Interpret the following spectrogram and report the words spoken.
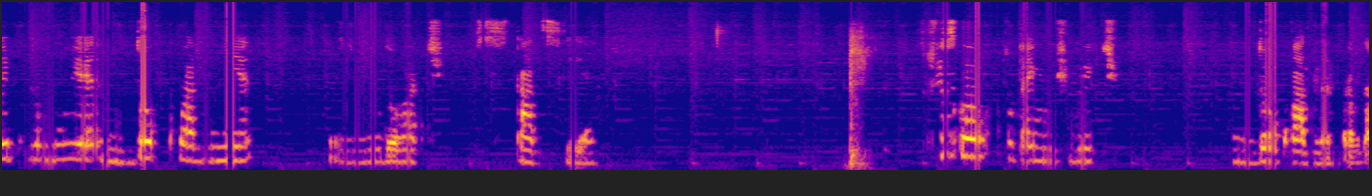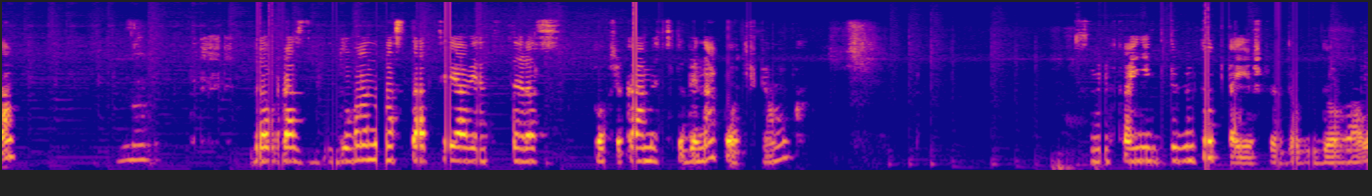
Tutaj próbuję dokładnie zbudować stację. Wszystko tutaj musi być dokładne, prawda? No, Dobra, zbudowana stacja, więc teraz poczekamy sobie na pociąg. W sumie fajnie, gdybym tutaj jeszcze dobudował.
